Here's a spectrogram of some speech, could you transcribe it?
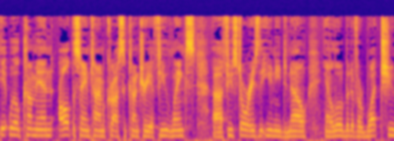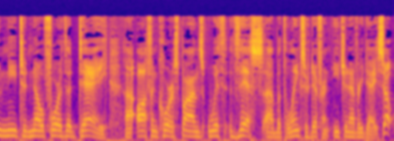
it will come in all at the same time across the country. A few links, uh, a few stories that you need to know, and a little bit of a what you need to know for the day uh, often corresponds with this, uh, but the links are different each and every day. So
